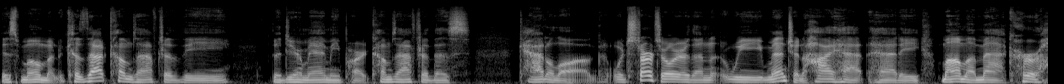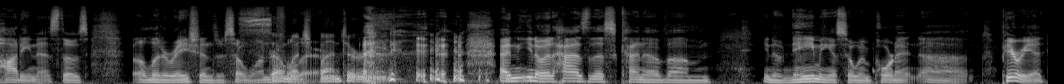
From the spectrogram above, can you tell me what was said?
this moment because that comes after the the dear mammy part comes after this catalog, which starts earlier than we mentioned. High Hat Hattie, Mama Mac, her haughtiness. Those alliterations are so wonderful. So much there. fun to read. and you know, it has this kind of. Um, you know, naming is so important, uh, period.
